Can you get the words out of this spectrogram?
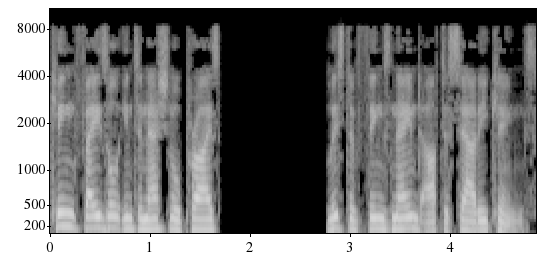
King Faisal International Prize List of things named after Saudi kings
